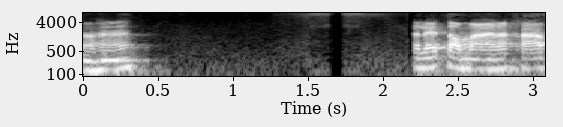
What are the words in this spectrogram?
อ่าฮะสไลด์ต่อมานะครับ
